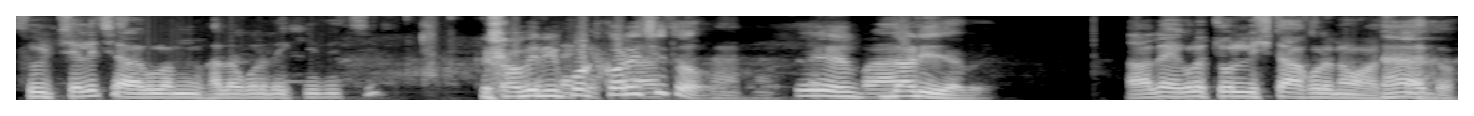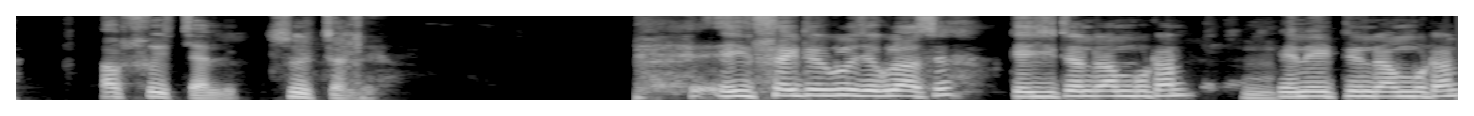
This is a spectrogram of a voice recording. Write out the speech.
সুইট চালি চারাগুলো আমি ভালো করে দেখিয়ে দিচ্ছি। সবই রিপোর্ট করেছি তো? হ্যাঁ, হ্যাঁ। দাঁড়িয়ে যাবে। তাহলে এগুলো চল্লিশ টাকা করে নেওয়া হচ্ছে হ্যাঁ। তাই তো? সব সুইট চালি সুইট চার্লি এই সাইটেরগুলো যেগুলো আছে কেজি টেন রামবুটান হুম। এন এইটিন রামবুটান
